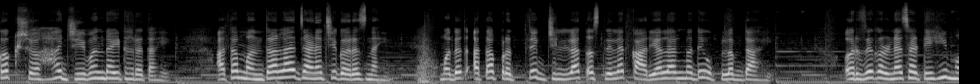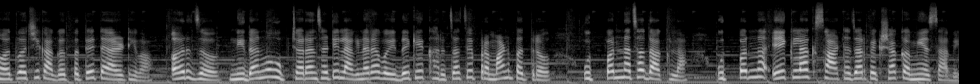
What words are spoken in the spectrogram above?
कक्ष हा जीवनदायी ठरत आहे. आता मंत्रालयात जाण्याची गरज नाही. मदत आता प्रत्येक जिल्ह्यात असलेल्या कार्यालयांमध्ये उपलब्ध आहे. अर्ज करण्यासाठी ही महत्त्वाची कागदपत्रे तयार ठेवा. अर्ज निदान व उपचारांसाठी लागणाऱ्या वैद्यकीय खर्चाचे प्रमाणपत्र उत्पन्नाचा दाखला उत्पन्न एक लाख साठ हजारपेक्षा कमी असावे.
